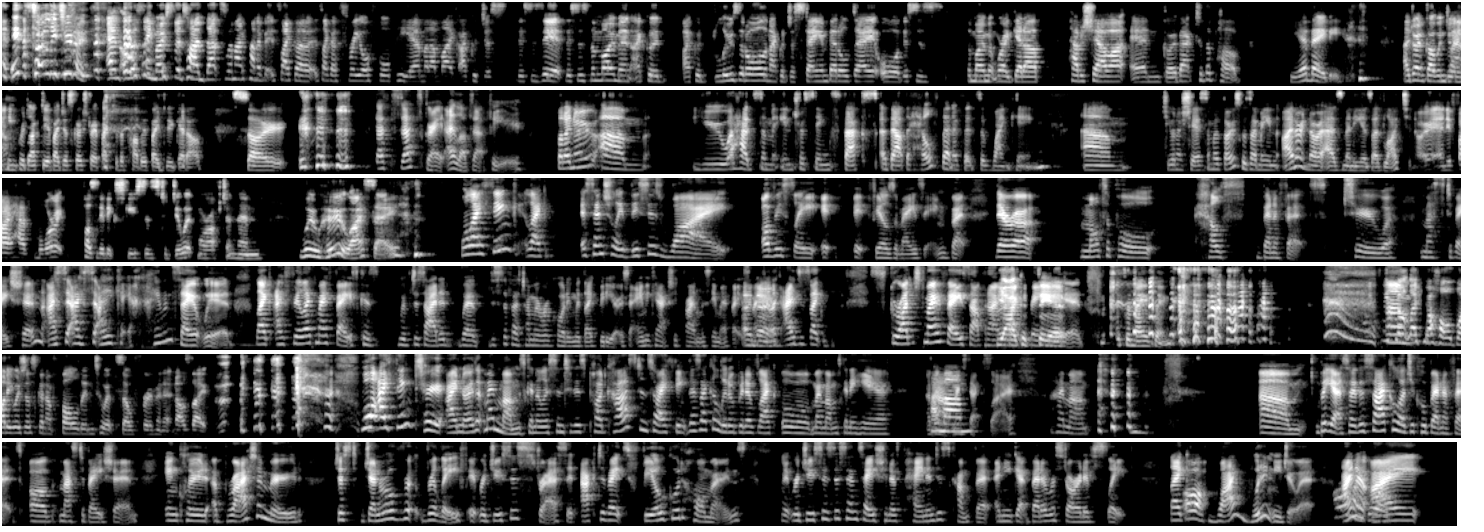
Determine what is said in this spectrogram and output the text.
it's totally true though. And honestly, most of the time that's when I kind of it's like a it's like a three or four PM and I'm like, I could just this is it. This is the moment. I could I could lose it all and I could just stay in bed all day, or this is the moment where I get up, have a shower, and go back to the pub. Yeah, baby. I don't go and do Wow. anything productive. I just go straight back to the pub if I do get up. So, That's that's great. I love that for you. but I know um, you had some interesting facts about the health benefits of wanking. Um, do you want to share some of those? Because I mean, I don't know as many as I'd like to know. And if I have more positive excuses to do it more often, then woohoo, I say. Well, I think like essentially this is why obviously it it feels amazing, but there are multiple health benefits to masturbation. I say I say I can't, even say it weird. Like I feel like my face because we've decided we're this is the first time we're recording with like video, so Amy can actually finally see my face. I and I feel know. like I just like scrunched my face up and I was Yeah, I could see it. weird. It's amazing. You felt Um, like your whole body was just going to fold into itself for a minute. And I was like, well, I think too, I know that my mum's going to listen to this podcast. And so I think there's like a little bit of like, oh, my mum's going to hear about my sex life. Hi, mum. um, but yeah, so the psychological benefits of masturbation include a brighter mood, just general re- relief. It reduces stress. It activates feel good hormones. It reduces the sensation of pain and discomfort, and you get better restorative sleep. Like, Oh. why wouldn't you do it? oh I know God. I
